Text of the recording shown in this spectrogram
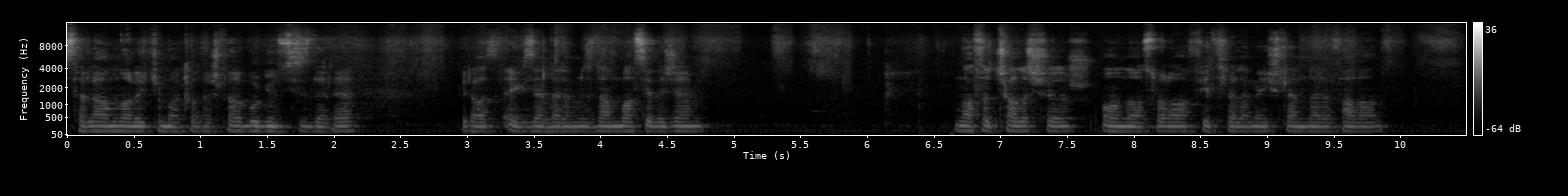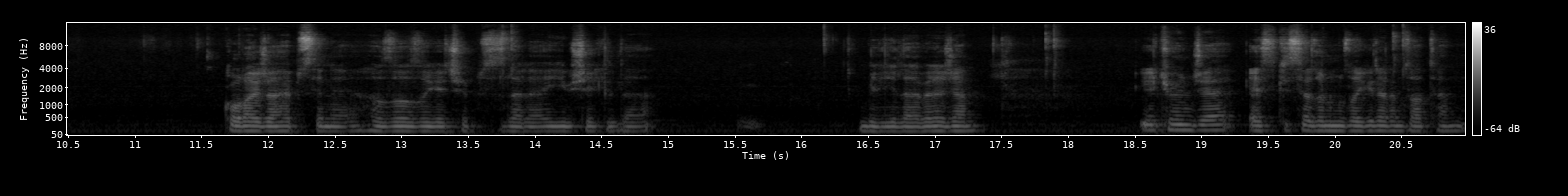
Selamünaleyküm arkadaşlar. Bugün sizlere biraz Excel'lerimizden bahsedeceğim. Nasıl çalışır, ondan sonra filtreleme işlemleri falan. Kolayca hepsini hızlı hızlı geçip sizlere iyi bir şekilde bilgiler vereceğim. İlk önce eski sezonumuza girelim zaten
